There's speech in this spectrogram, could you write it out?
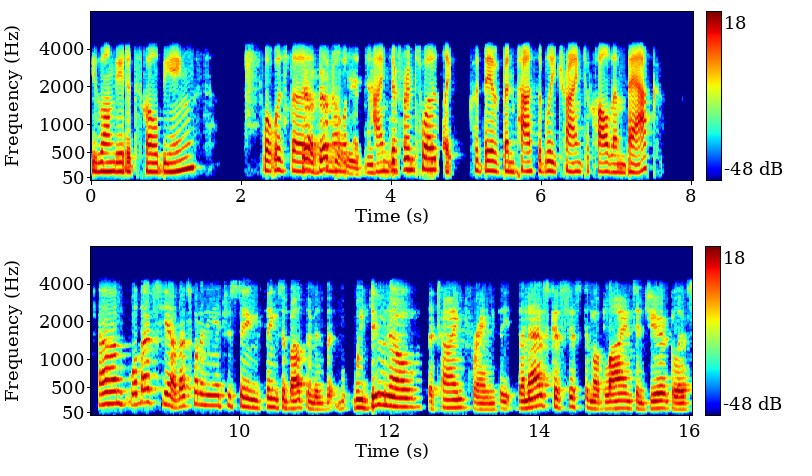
elongated skull beings? What was the yeah, definitely. You know, what the time we, difference we, was? Like could they have been possibly trying to call them back? Um, well, that's yeah, that's one of the interesting things about them is that we do know the time frame. The, the Nazca system of lines and geoglyphs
